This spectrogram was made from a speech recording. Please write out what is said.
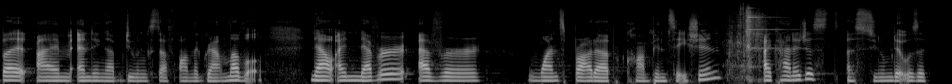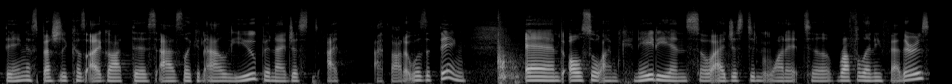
but I'm ending up doing stuff on the ground level. Now, I never ever once brought up compensation. I kind of just assumed it was a thing, especially because I got this as like an alley oop and I just, I I thought it was a thing. And also, I'm Canadian, so I just didn't want it to ruffle any feathers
